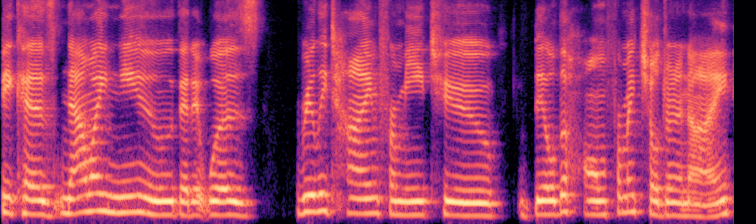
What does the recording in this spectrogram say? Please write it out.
because now I knew that it was really time for me to build a home for my children and I.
